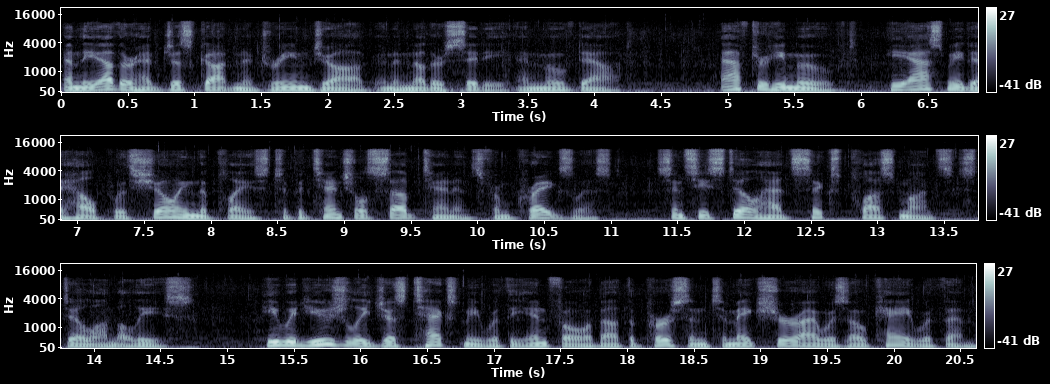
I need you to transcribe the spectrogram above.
and the other had just gotten a dream job in another city and moved out. After he moved, he asked me to help with showing the place to potential subtenants from Craigslist, since he still had six plus months still on the lease. He would usually just text me with the info about the person to make sure I was okay with them,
